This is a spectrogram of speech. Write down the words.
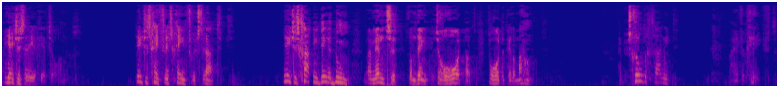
Maar Jezus reageert zo anders. Jezus geeft geen frustraties. Jezus gaat niet dingen doen waar mensen van denken. Zo hoort dat. Zo hoort het helemaal niet. Hij beschuldigt haar niet. Maar hij vergeeft.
